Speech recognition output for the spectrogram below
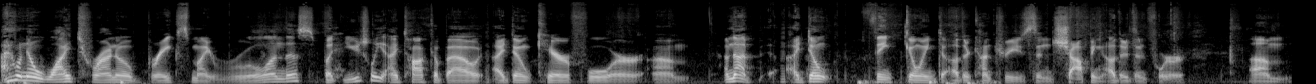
I don't know why Toronto breaks my rule on this, but usually I talk about I don't care for. Um, I'm not. I don't think going to other countries and shopping other than for um,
